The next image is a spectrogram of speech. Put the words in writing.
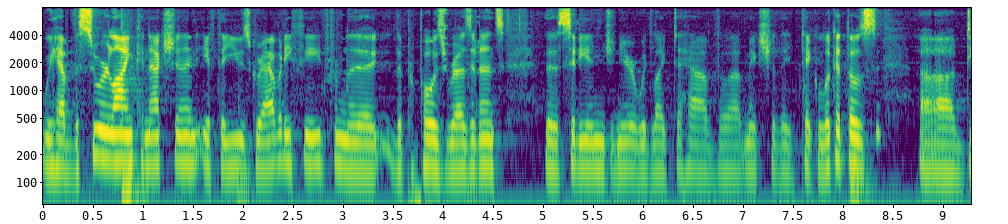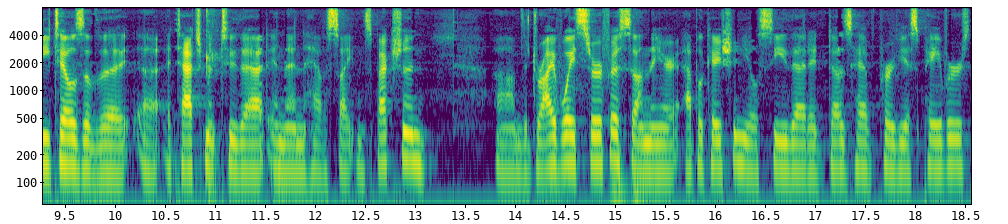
we have the sewer line connection. If they use gravity feed from the, the proposed residence, the city engineer would like to have, uh, make sure they take a look at those uh, details of the uh, attachment to that and then have a site inspection. Um, the driveway surface on the application, you'll see that it does have pervious pavers.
